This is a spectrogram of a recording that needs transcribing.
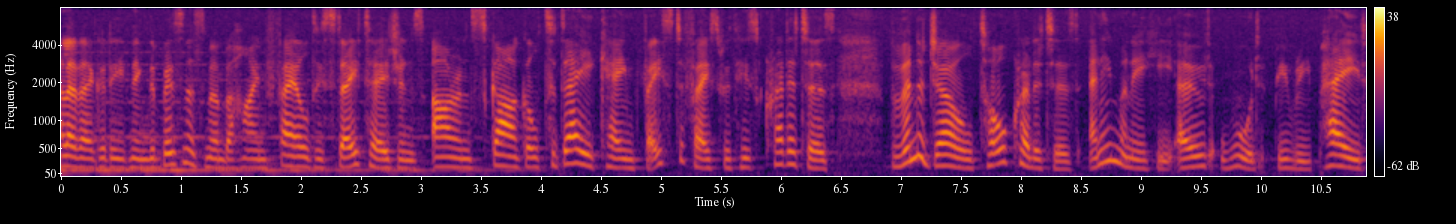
Hello there, good evening. The businessman behind failed estate agents Aaron Scargill today came face to face with his creditors. Bhavinder Johal told creditors any money he owed would be repaid.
